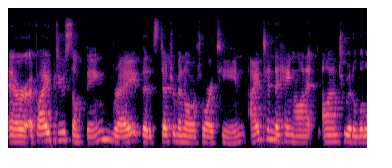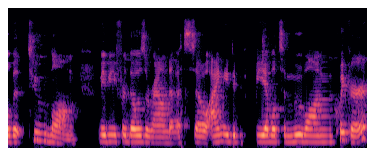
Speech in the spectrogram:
or if I do something right that it's detrimental to our team, I tend to hang on it onto it a little bit too long, maybe for those around us. So I need to be able to move on quicker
